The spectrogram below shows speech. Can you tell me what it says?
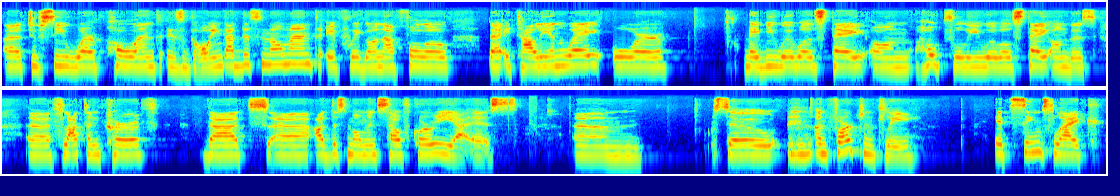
uh, to see where Poland is going at this moment, if we're gonna follow the Italian way, or maybe we will stay on, hopefully, we will stay on this uh, flattened curve that uh, at this moment South Korea is. Um, so, unfortunately, it seems like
